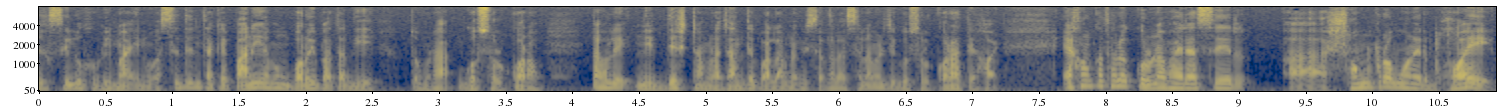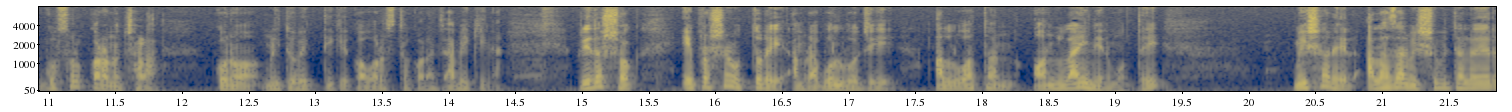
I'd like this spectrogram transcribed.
এক্সিলু হুবিমা ইন ওয়াসিদিন, তাকে পানি এবং বড়ই পাতা দিয়ে তোমরা গোসল করাও। তাহলে নির্দেশটা আমরা জানতে পারলাম নবী সাল্লাহ সাল্লামের যে গোসল করাতে হয়। এখন কথা হলো করোনা ভাইরাসের সংক্রমণের ভয়ে গোসল করানো ছাড়া কোনো মৃত ব্যক্তিকে কবরস্থ করা যাবে কি না প্রিয় দর্শক এই প্রশ্নের উত্তরে আমরা বলব যে আল ওয়াতন অনলাইনের মধ্যে মিশরের আলহাজার বিশ্ববিদ্যালয়ের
